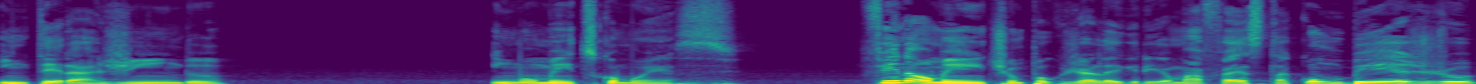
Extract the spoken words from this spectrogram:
interagindo em momentos como esse. Finalmente, um pouco de alegria. Uma festa com um beijo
